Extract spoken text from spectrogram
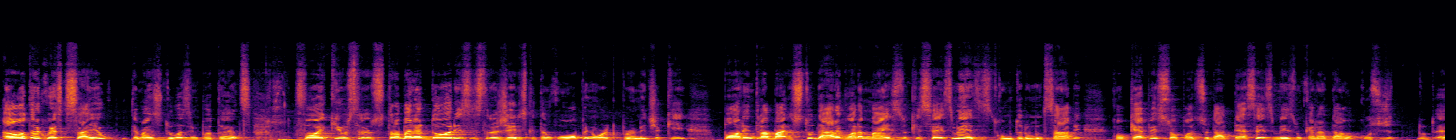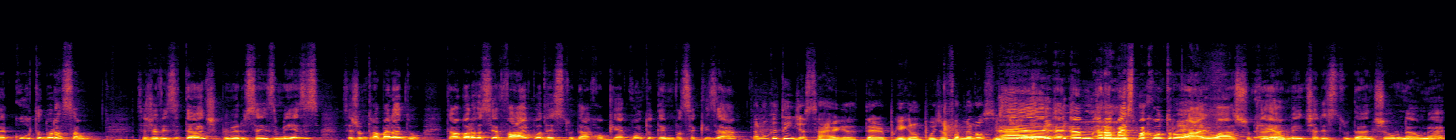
A outra coisa que saiu, tem mais duas importantes, foi que os, tra os trabalhadores estrangeiros que estão com Open Work Permit aqui podem estudar agora mais do que seis meses. Como todo mundo sabe, qualquer pessoa pode estudar até seis meses no Canadá, um curso de é, curta duração. Seja visitante, primeiros seis meses, seja um trabalhador. Então agora você vai poder estudar qualquer quanto tempo você quiser. Eu nunca entendi essa regra, Terry. Por que, que não podia? Não foi o menor sentido. É, é, é era mais para controlar, eu acho, que é. realmente era estudante ou não, né?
